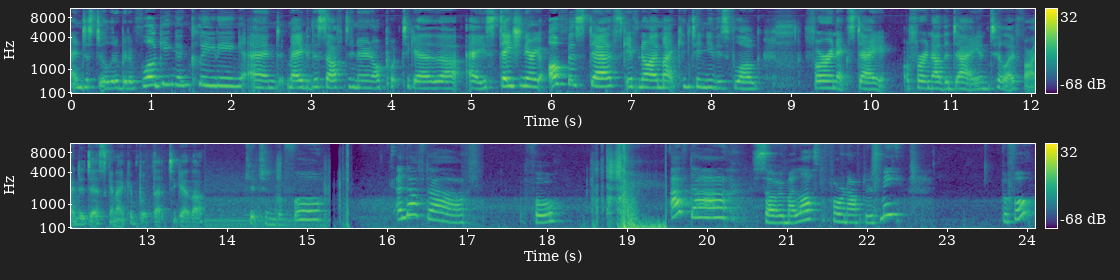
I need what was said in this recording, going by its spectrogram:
and just do a little bit of vlogging and cleaning and maybe this afternoon I'll put together a stationary office desk. If not, I might continue this vlog for a next day or for another day until I find a desk and I can put that together. Kitchen before and after. Before, after. So my last before and after is me. Before,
